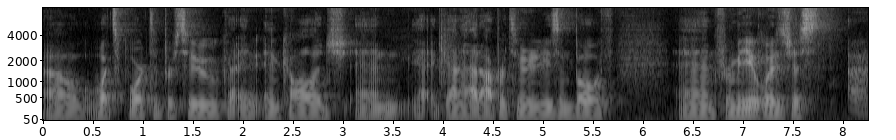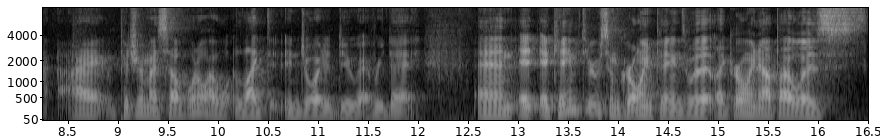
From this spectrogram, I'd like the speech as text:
uh, what sport to pursue in, in college, and kind of had opportunities in both. And for me, it was just I picture myself, what do I like to enjoy to do every day? And it, it came through some growing pains with it. Like growing up, I was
